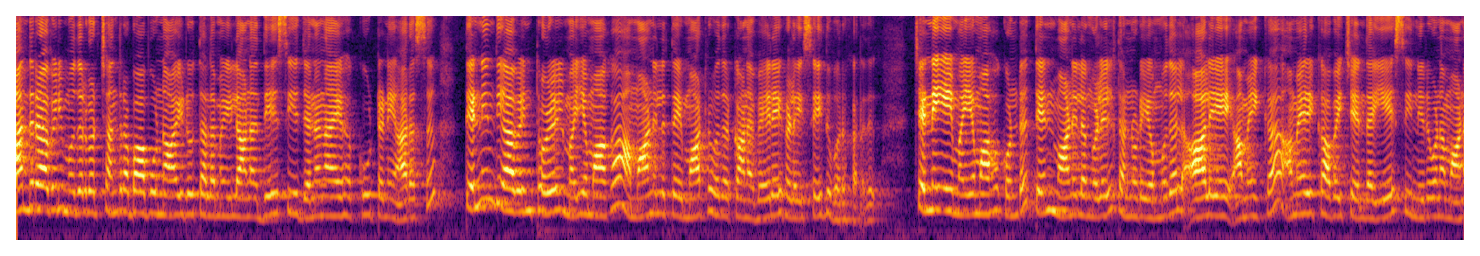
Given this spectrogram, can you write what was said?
ஆந்திராவில் முதல்வர் சந்திரபாபு நாயுடு தலைமையிலான தேசிய ஜனநாயக கூட்டணி அரசு தென்னிந்தியாவின் தொழில் மையமாக அம்மாநிலத்தை மாற்றுவதற்கான வேலைகளை செய்து வருகிறது. சென்னையை மையமாக கொண்டு தென் மாநிலங்களில் தன்னுடைய முதல் ஆலையை அமைக்க அமெரிக்காவைச் சேர்ந்த ஏசி நிறுவனமான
